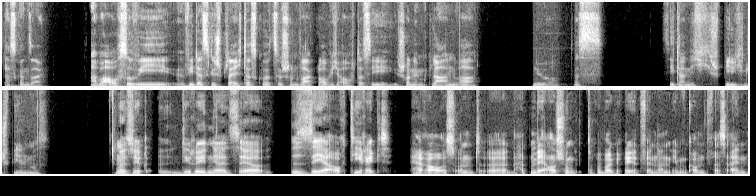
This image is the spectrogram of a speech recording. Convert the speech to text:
Das kann sein. Aber auch so wie, wie das Gespräch, das kurze schon war, glaube ich auch, dass sie schon im Klaren war, ja. dass sie da nicht Spielchen spielen muss. Also, die reden ja sehr, sehr auch direkt heraus und äh, hatten wir auch schon drüber geredet, wenn dann eben kommt, was ein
